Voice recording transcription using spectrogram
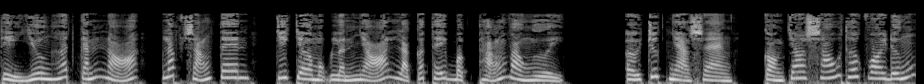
thì dương hết cánh nỏ, lắp sẵn tên, chỉ chờ một lệnh nhỏ là có thể bật thẳng vào người. Ở trước nhà sàn, còn cho sáu thớt voi đứng,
